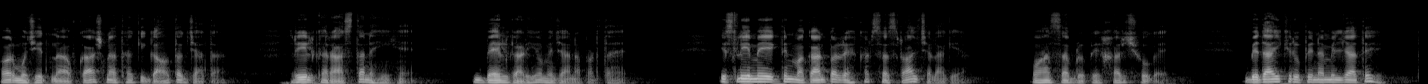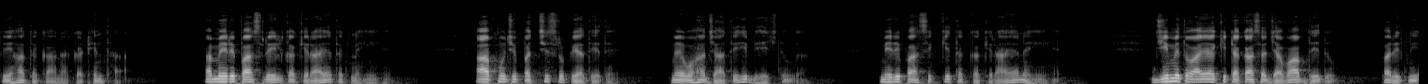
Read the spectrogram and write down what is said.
और मुझे इतना अवकाश न था कि गाँव तक जाता। रेल का रास्ता नहीं है। बैलगाड़ियों में जाना पड़ता है। इसलिए मैं एक दिन मकान पर रहकर ससुराल चला गया। वहाँ सब रुपए खर्च हो गए। विदाई के रुपए न मिल जाते तो यहाँ तक आना कठिन था। अब मेरे पास रेल का किराया तक नहीं है। आप मुझे पच्चीस रुपया दे दें, मैं वहाँ जाते ही भेज दूँगा। मेरे पास इक्के तक का किराया नहीं है। जी, में तो आया कि टका सा जवाब दे दूँ, पर इतनी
